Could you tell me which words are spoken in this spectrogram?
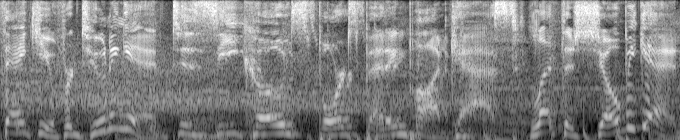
Thank you for tuning in to Z Code Sports Betting Podcast. Let the show begin.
